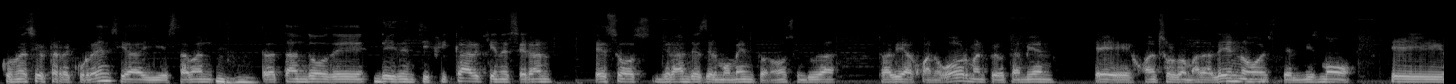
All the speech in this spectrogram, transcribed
con una cierta recurrencia y estaban tratando de, identificar quiénes eran esos grandes del momento, ¿no? Sin duda, todavía Juan O'Gorman, pero también eh, Juan Sordo Madaleno, este, el mismo eh,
